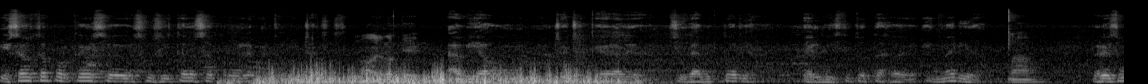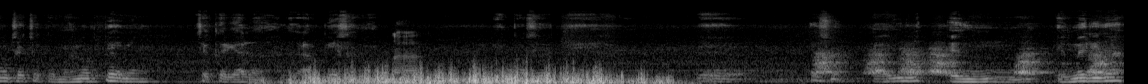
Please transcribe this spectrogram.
¿Y sabe usted por qué se suscitó ese problema entre muchachos? No, es lo que... Había un muchacho que era de Ciudad Victoria, del Instituto en Mérida. Ah, Pero ese muchacho, como es norteño, se quería la, la gran pieza, ¿no? ajá, Entonces, eh, en, Mérida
